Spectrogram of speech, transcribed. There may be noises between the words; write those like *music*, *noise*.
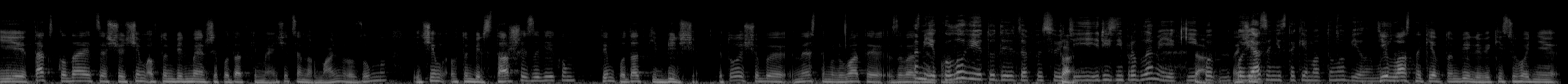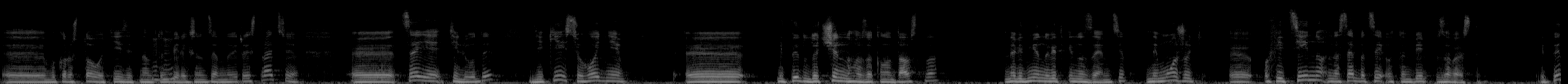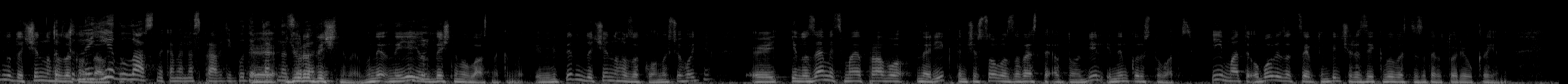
І так складається, що чим автомобіль менше, податки менші, це нормально, розумно. І чим автомобіль старший за віком, тим податки більші для того, щоб не стимулювати завезення. Там і екологію туди записують, Так. і різні проблеми, які Так. по- Значить, пов'язані з таким автомобілем. Ті власники автомобілів, які сьогодні е, використовують їздять на автомобілях з іноземною реєстрацією, е, це є ті люди, які сьогодні е, відповідно до чинного законодавства, на відміну від іноземців, не можуть офіційно на себе цей автомобіль завести. Відповідно до чинного Тобто не є власниками насправді, будемо Е, так називати. юридичними. Вони не є юридичними власниками. Відповідно до чинного закону сьогодні е, іноземець має право на рік тимчасово завести автомобіль і ним користуватися, і мати обов'язок цей автомобіль через рік вивезти за територію України.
